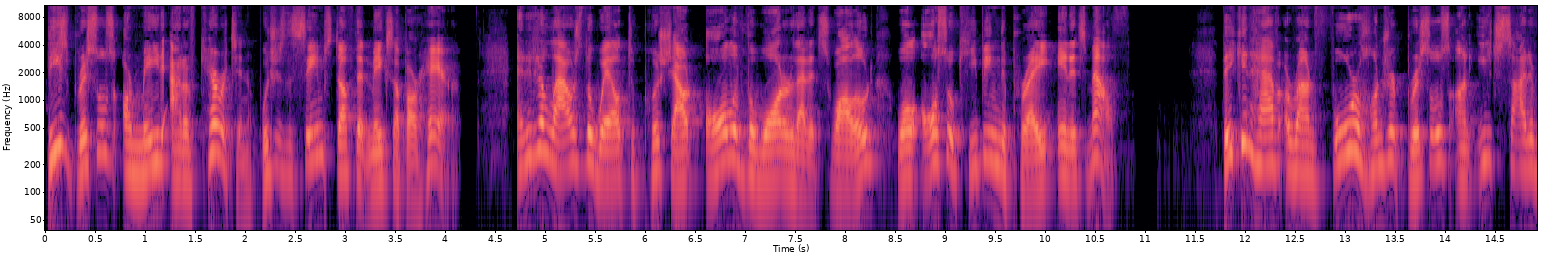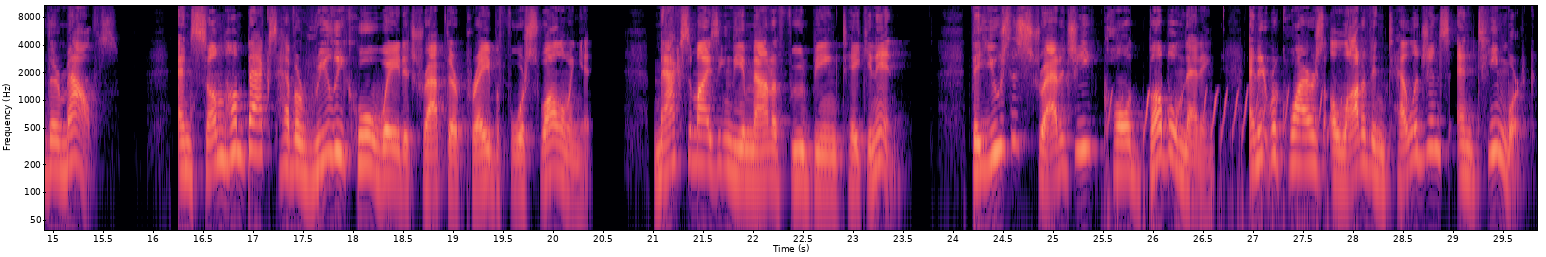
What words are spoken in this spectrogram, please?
These bristles are made out of keratin, which is the same stuff that makes up our hair and it allows the whale to push out all of the water that it swallowed while also keeping the prey in its mouth. They can have around 400 bristles on each side of their mouths. And some humpbacks have a really cool way to trap their prey before swallowing it, maximizing the amount of food being taken in. They use this strategy called bubble netting, and it requires a lot of intelligence and teamwork.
